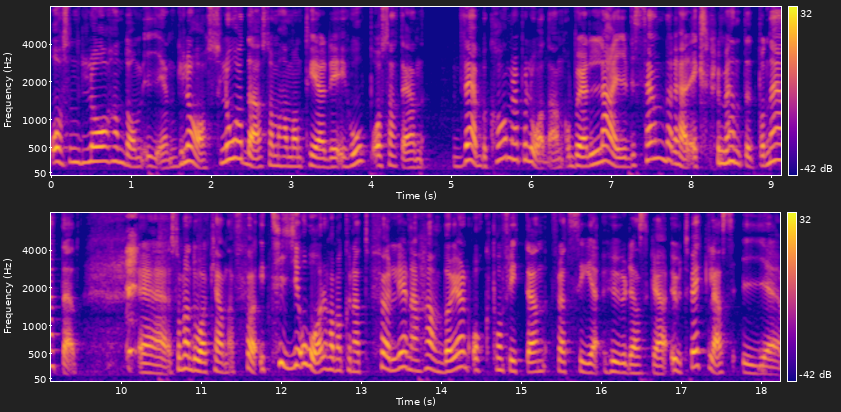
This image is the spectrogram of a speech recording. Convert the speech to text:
Och sen la han dem i en glaslåda som han monterade ihop och satte en webbkamera på lådan och började livesända det här experimentet på nätet. Eh, som man då kan, i tio år har man kunnat följa den här hamburgaren och pommes fritesen för att se hur den ska utvecklas i, eh,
